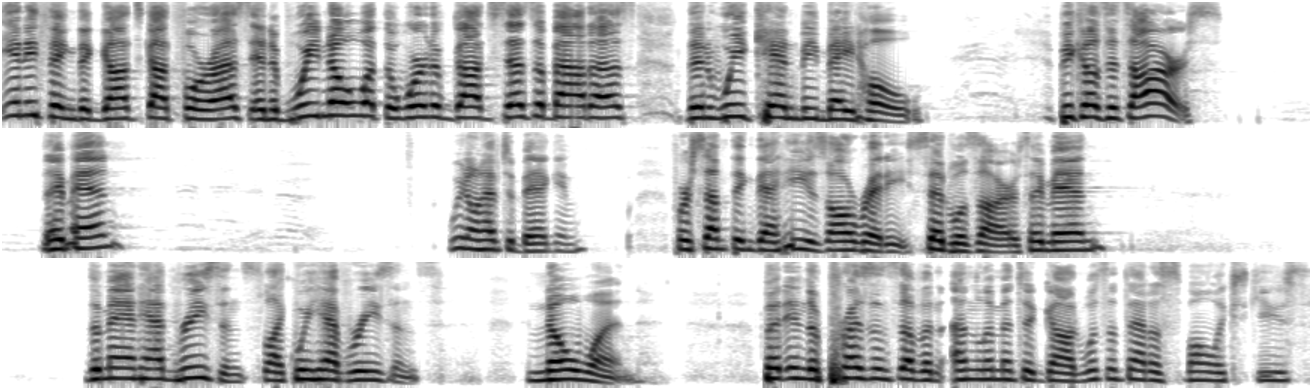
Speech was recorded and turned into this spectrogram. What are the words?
anything that God's got for us, and if we know what the Word of God says about us, then we can be made whole because it's ours. Amen. We don't have to beg him for something that he has already said was ours. Amen. The man had reasons like we have reasons. No one. But in the presence of an unlimited God, wasn't that a small excuse?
